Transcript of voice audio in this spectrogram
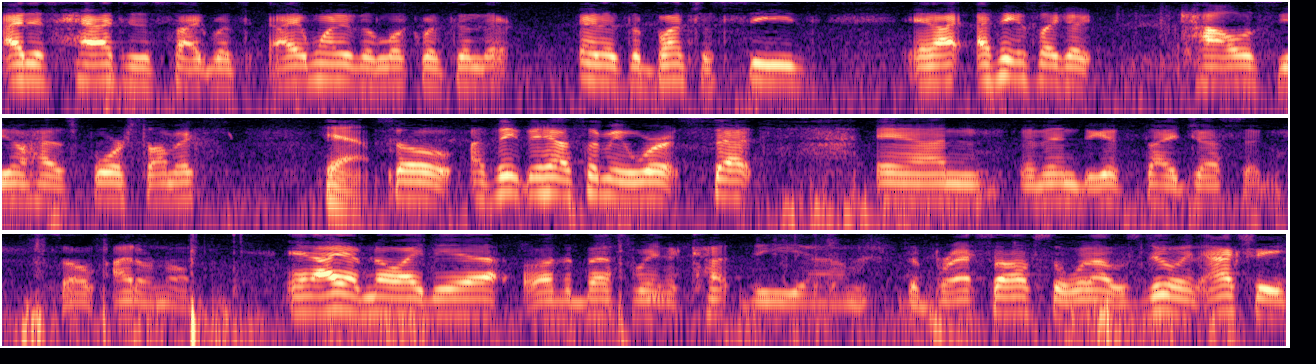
I just had to decide what's I wanted to look what's in there, and it's a bunch of seeds, and I, I think it's like a cow's you know has four stomachs. Yeah. So I think they have something where it sets and and then gets digested. So I don't know, and I have no idea uh, the best way to cut the um, the breast off. So what I was doing actually,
